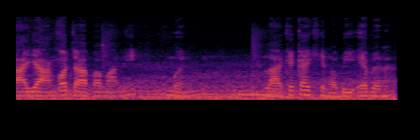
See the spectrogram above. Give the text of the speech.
ลายยางก็จะประมาณนี้เหมือนลายใกล้ๆเคียงกับ BF เลยนะ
